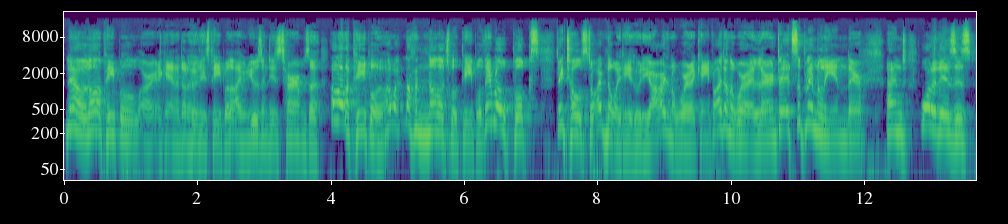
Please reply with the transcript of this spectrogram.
Now, a lot of people are, again, I don't know who these people, I'm using these terms, uh, a lot of people, not knowledgeable people, they wrote books, they told stories. I have no idea who they are. I don't know where I came from. I don't know where I learned it. It's subliminally in there. And what it is, is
